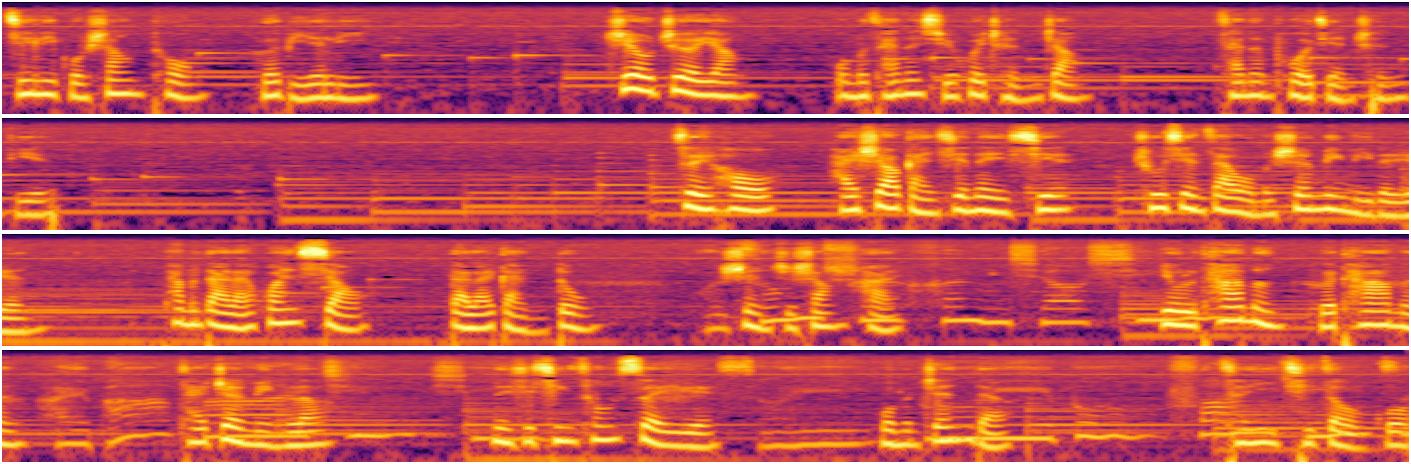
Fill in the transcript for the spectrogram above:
经历过伤痛和别离？只有这样。我们才能学会成长，才能破茧成蝶。最后，还是要感谢那些出现在我们生命里的人，他们带来欢笑，带来感动，甚至伤害。有了他们和他们，才证明了那些青葱岁月，我们真的曾一起走过。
